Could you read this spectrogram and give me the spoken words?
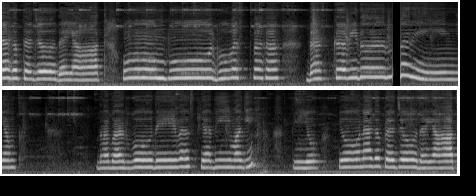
नग प्रचोदयात्। ॐ भूर्भुवस्वः दस्कविदुर्वरेण्यं भर्गो देवस्य धीमहि धियो யோ நக பிரஜோதயாத்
